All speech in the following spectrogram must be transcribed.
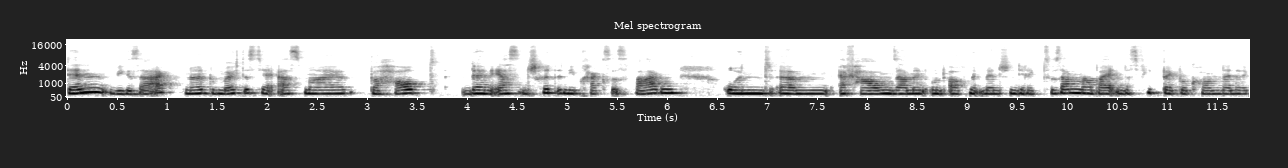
Denn, wie gesagt, ne, du möchtest ja erstmal behaupt deinen ersten Schritt in die Praxis wagen und ähm, Erfahrungen sammeln und auch mit Menschen direkt zusammenarbeiten, das Feedback bekommen, deinen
